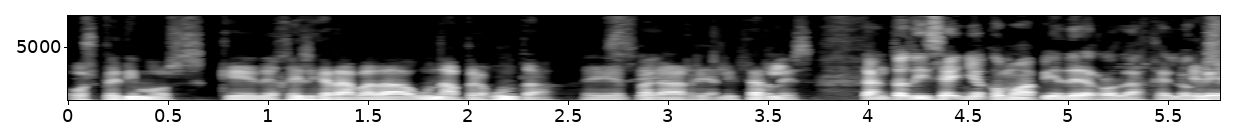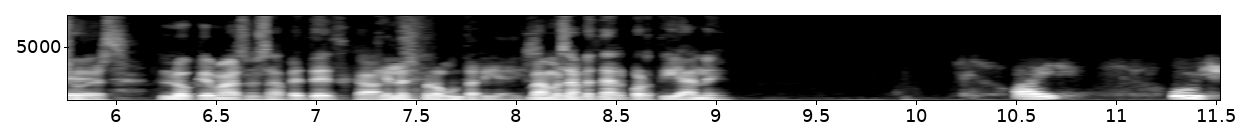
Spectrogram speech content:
os pedimos que dejéis grabada una pregunta eh, Sí. para realizarles. Tanto diseño como a pie de rodaje, lo, Eso que, es. lo que más os apetezca. ¿Qué les preguntaríais? Vamos a empezar por ti, Anne. Ay, Uy.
